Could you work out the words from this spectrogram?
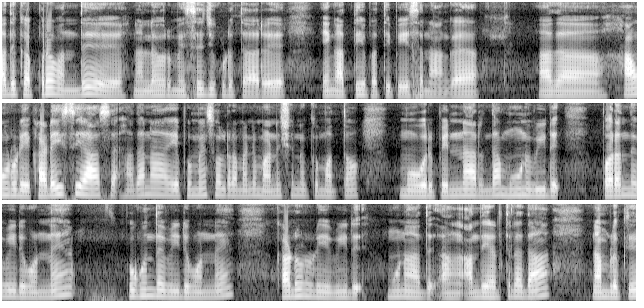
அதுக்கப்புறம் வந்து நல்ல ஒரு மெசேஜ் கொடுத்தாரு. எங்கள் அத்தையை பற்றி பேசினாங்க. அதை அவங்களுடைய கடைசி ஆசை. அதான் நான் எப்போவுமே சொல்கிற மாதிரி மனுஷனுக்கு மொத்தம் ஒரு பெண்ணாக இருந்தால் மூணு வீடு. பிறந்த வீடு ஒன்று புகுந்த வீடு ஒன்று கடவுளுடைய வீடு மூணாவது. அந்த இடத்துல தான் நம்மளுக்கு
